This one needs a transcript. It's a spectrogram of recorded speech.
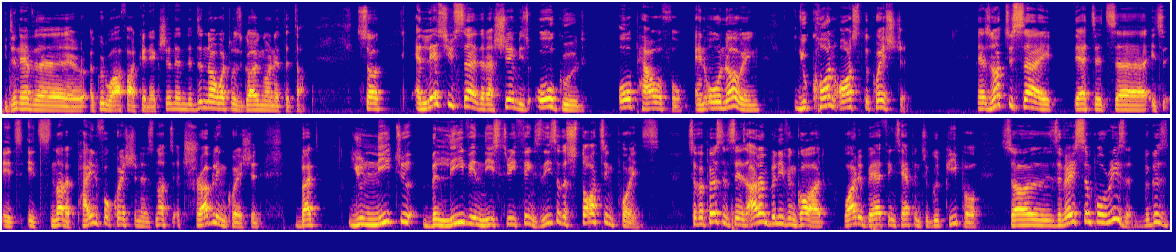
he didn't have a, a good Wi-Fi connection and didn't know what was going on at the time. So, unless you say that Hashem is all good, all powerful, and all knowing, you can't ask the question. That's not to say that it's uh, it's it's it's not a painful question and it's not a troubling question, but you need to believe in these three things. These are the starting points. So if a person says, I don't believe in God, why do bad things happen to good people? So there's a very simple reason. Because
